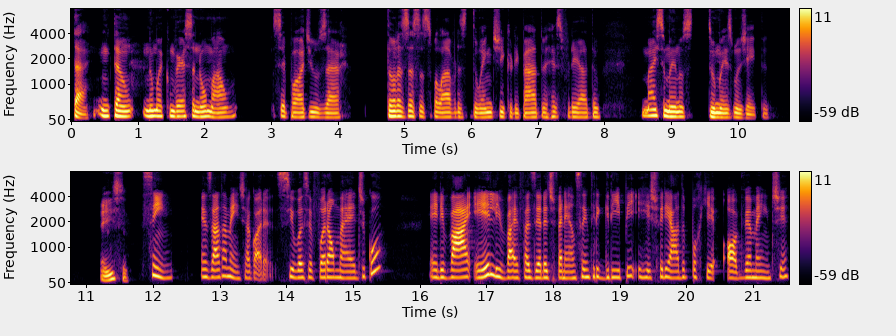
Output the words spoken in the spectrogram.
Tá, então, numa conversa normal, você pode usar todas essas palavras doente, gripado, resfriado, mais ou menos do mesmo jeito. É isso? Sim, exatamente. Agora, se você for ao médico, ele vai, ele vai fazer a diferença entre gripe e resfriado, porque, obviamente,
